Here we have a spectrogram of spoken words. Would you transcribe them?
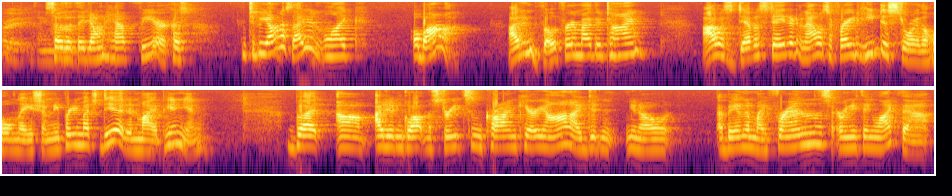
right. so that they don't have fear. Because to be honest, I didn't like Obama. I didn't vote for him either time. I was devastated and I was afraid he'd destroy the whole nation. He pretty much did, in my opinion. But um, I didn't go out in the streets and cry and carry on. I didn't, you know, abandon my friends or anything like that.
